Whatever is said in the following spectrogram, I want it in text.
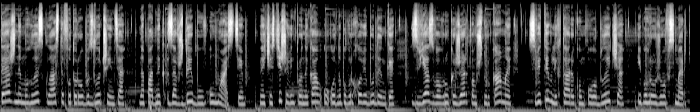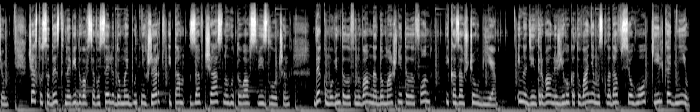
теж не могли скласти фоторобот злочинця. Нападник завжди був у масці. Найчастіше він проникав у одноповерхові будинки, зв'язував руки жертвам шнурками, світив ліхтариком у обличчя і погрожував смертю. Часто садист навідувався в оселю до майбутніх жертв і там завчасно готував свій злочин. Декому він телефонував на домашній телефон і казав, що вб'є. Іноді інтервал між його катуваннями складав всього кілька днів,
